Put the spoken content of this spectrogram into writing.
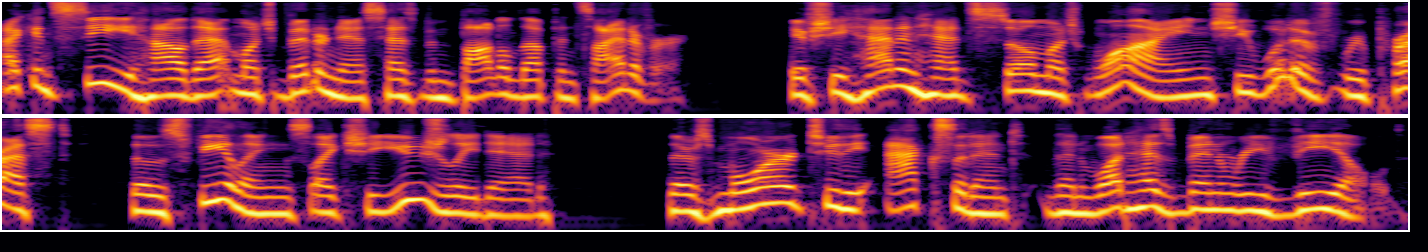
I can see how that much bitterness has been bottled up inside of her. If she hadn't had so much wine, she would have repressed those feelings like she usually did. There's more to the accident than what has been revealed.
